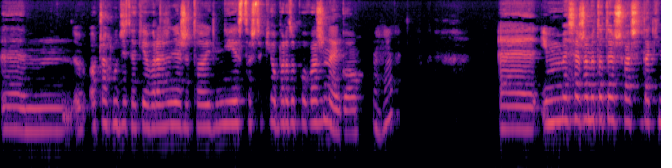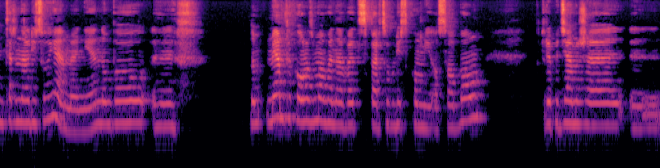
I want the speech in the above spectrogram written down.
w oczach ludzi takie wrażenie, że to nie jest coś takiego bardzo poważnego. Mhm. E, I myślę, że my to też właśnie tak internalizujemy, nie? No bo y, no, miałam taką rozmowę nawet z bardzo bliską mi osobą, której powiedziałam, że y,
